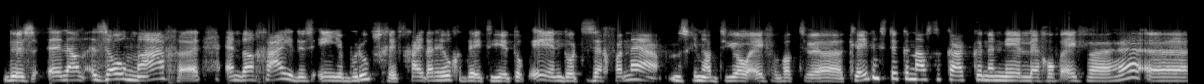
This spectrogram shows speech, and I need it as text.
Dus, en dan zo mager. En dan ga je dus in je beroepsschrift, ga je daar heel gedetailleerd op in. Door te zeggen van, nou ja, misschien had Duo even wat uh, kledingstukken naast elkaar kunnen neerleggen. Of even hè, uh,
